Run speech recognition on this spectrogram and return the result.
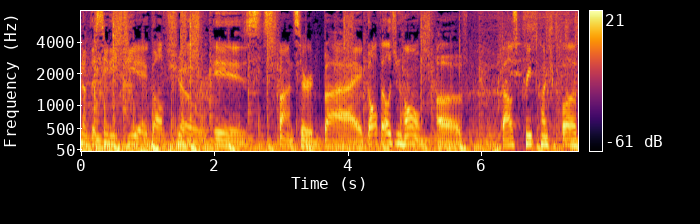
Portion of the CDGA Golf Show is sponsored by Golf Elgin Home of Bowes Creek Country Club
